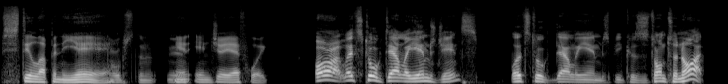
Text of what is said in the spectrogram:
still up in the air Obstinate. yeah. in, in GF week? All right, let's talk Dally M's, gents. Let's talk Dally M's because it's on tonight.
